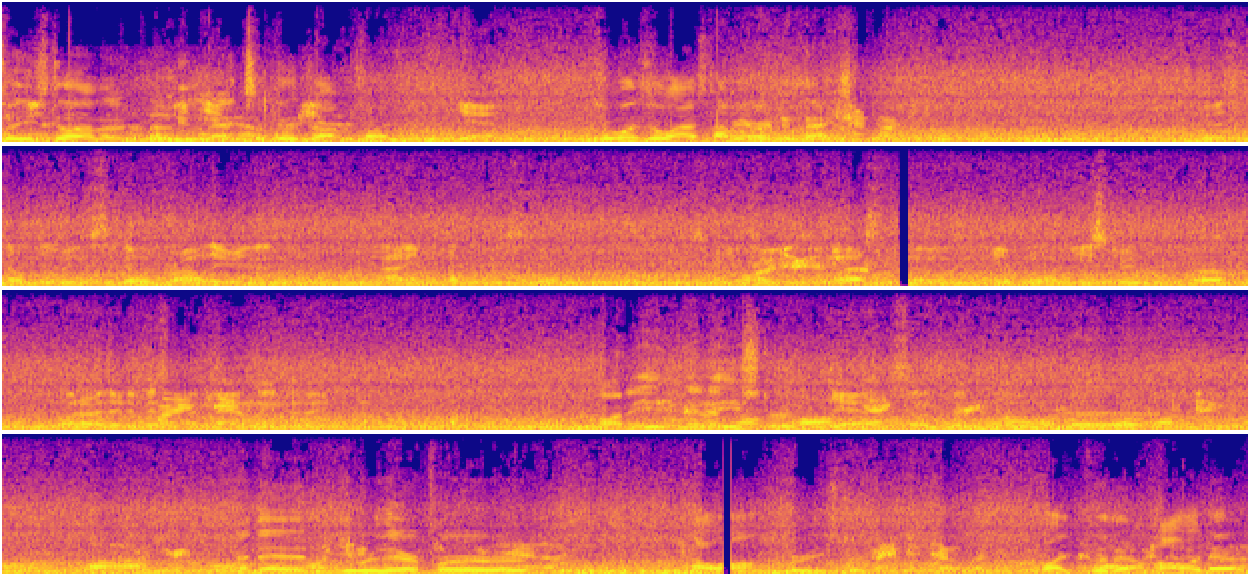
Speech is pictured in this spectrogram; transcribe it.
So you still have a New Mexico driver's license? Yeah. So when's the last time you were in New Mexico? Ten four. It was a couple of weeks ago, probably, not even a couple of weeks ago. It was last uh, April on Easter. Uh, Went over there to visit my family, and then on e- in Easter. Yeah, so it's been long. Uh, and then you were there for how long for Easter? Like for the holiday?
